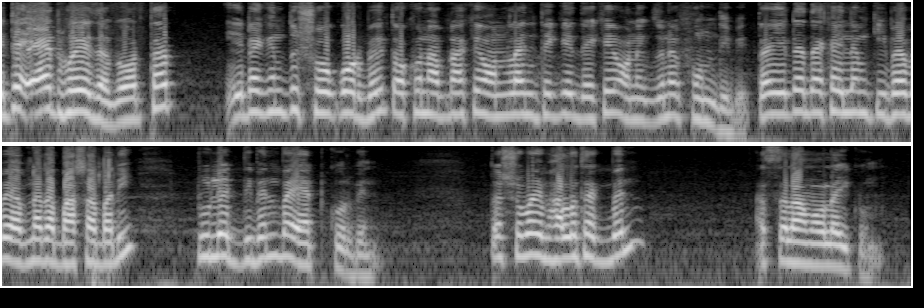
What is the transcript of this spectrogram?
এটা অ্যাড হয়ে যাবে। অর্থাৎ এটা কিন্তু শো করবে। তখন আপনাকে অনলাইন থেকে দেখে অনেকজনে ফোন দিবে। তাই এটা দেখাইলাম কীভাবে আপনারা বাসা বাড়ি টুলেট দিবেন বা অ্যাড করবেন। তো সবাই ভালো থাকবেন। আসসালামু আলাইকুম।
